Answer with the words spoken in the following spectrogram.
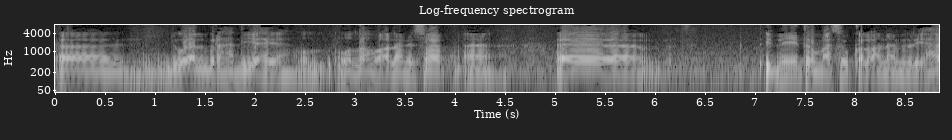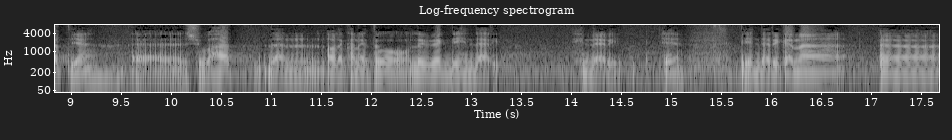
Eh, jualan berhadiah ya Wal- wallahu alam bisawab Eh, eh, ini termasuk kalau anda melihat ya eh, syubhat dan oleh karena itu lebih baik dihindari hindari ya dihindari karena eh,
